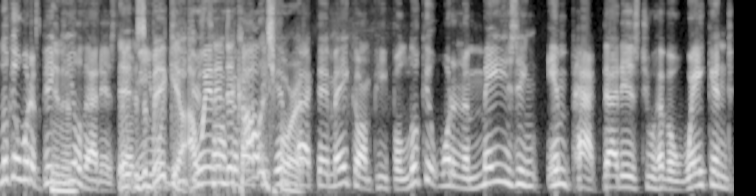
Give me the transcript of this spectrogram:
Look at what a big You know, deal that is. Though. it's a big deal. I went into college for it. they make on people. Look at what an amazing impact that is to have awakened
